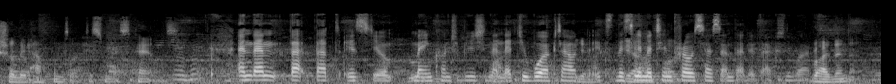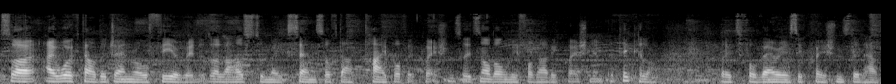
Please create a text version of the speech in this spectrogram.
actually happens at the small scales. Mm-hmm. And then that, that is your main contribution, and that you worked out Yeah. it's this Yeah, limiting process and that it actually works. Right, and so I, I worked out a general theory that allows to make sense of that type of equation. So it's not only for that equation in particular, but it's for various equations that have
